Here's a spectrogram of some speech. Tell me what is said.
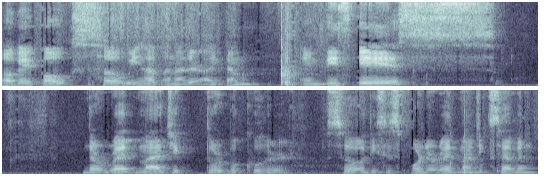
Okay folks, so we have another item and this is the Red Magic Turbo Cooler. So this is for the Red Magic 7.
